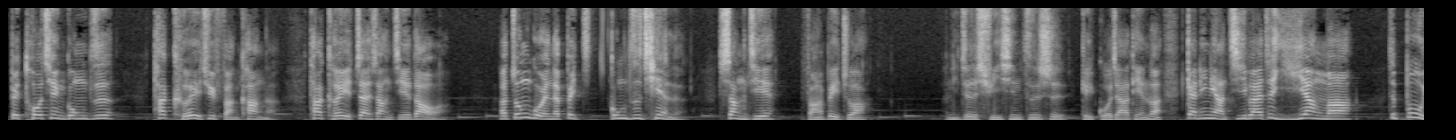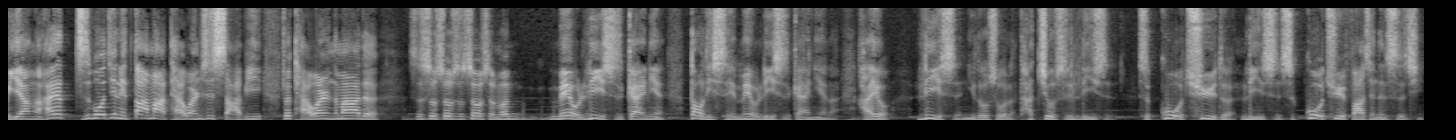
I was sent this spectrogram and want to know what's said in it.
被拖欠工资，他可以去反抗啊，他可以站上街道啊。而中国人呢，被工资欠了，上街反而被抓。你这是寻衅滋事，给国家添乱，干你俩鸡巴，这一样吗？这不一样啊！还直播间里大骂台湾人是傻逼，说台湾人他妈的，是说说说说什么没有历史概念？到底谁没有历史概念了？还有历史，你都说了，它就是历史，是过去的历史，是过去发生的事情。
